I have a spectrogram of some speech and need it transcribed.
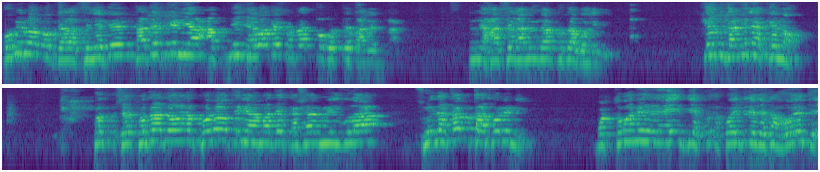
অভিভাবক যারা সিলেটের, তাদেরকে নিয়ে আপনি এভাবে কটাক্ষ করতে পারেন না। তিনি হাসেন আমি তার কথা বলিনি। কেন জানি না কেন। সে কথা দেওয়ার পরেও তিনি আমাদের কাঁসার মিলগুলা সুবিধাটাও তা করেনি। বর্তমানে এই যে কয়েকদিনে যেটা হয়েছে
